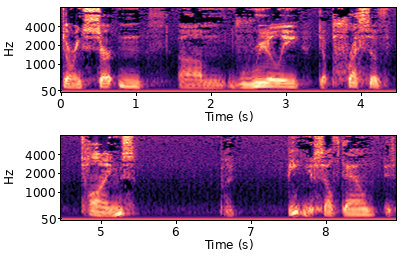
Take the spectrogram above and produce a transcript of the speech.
during certain um, really depressive times. But beating yourself down is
